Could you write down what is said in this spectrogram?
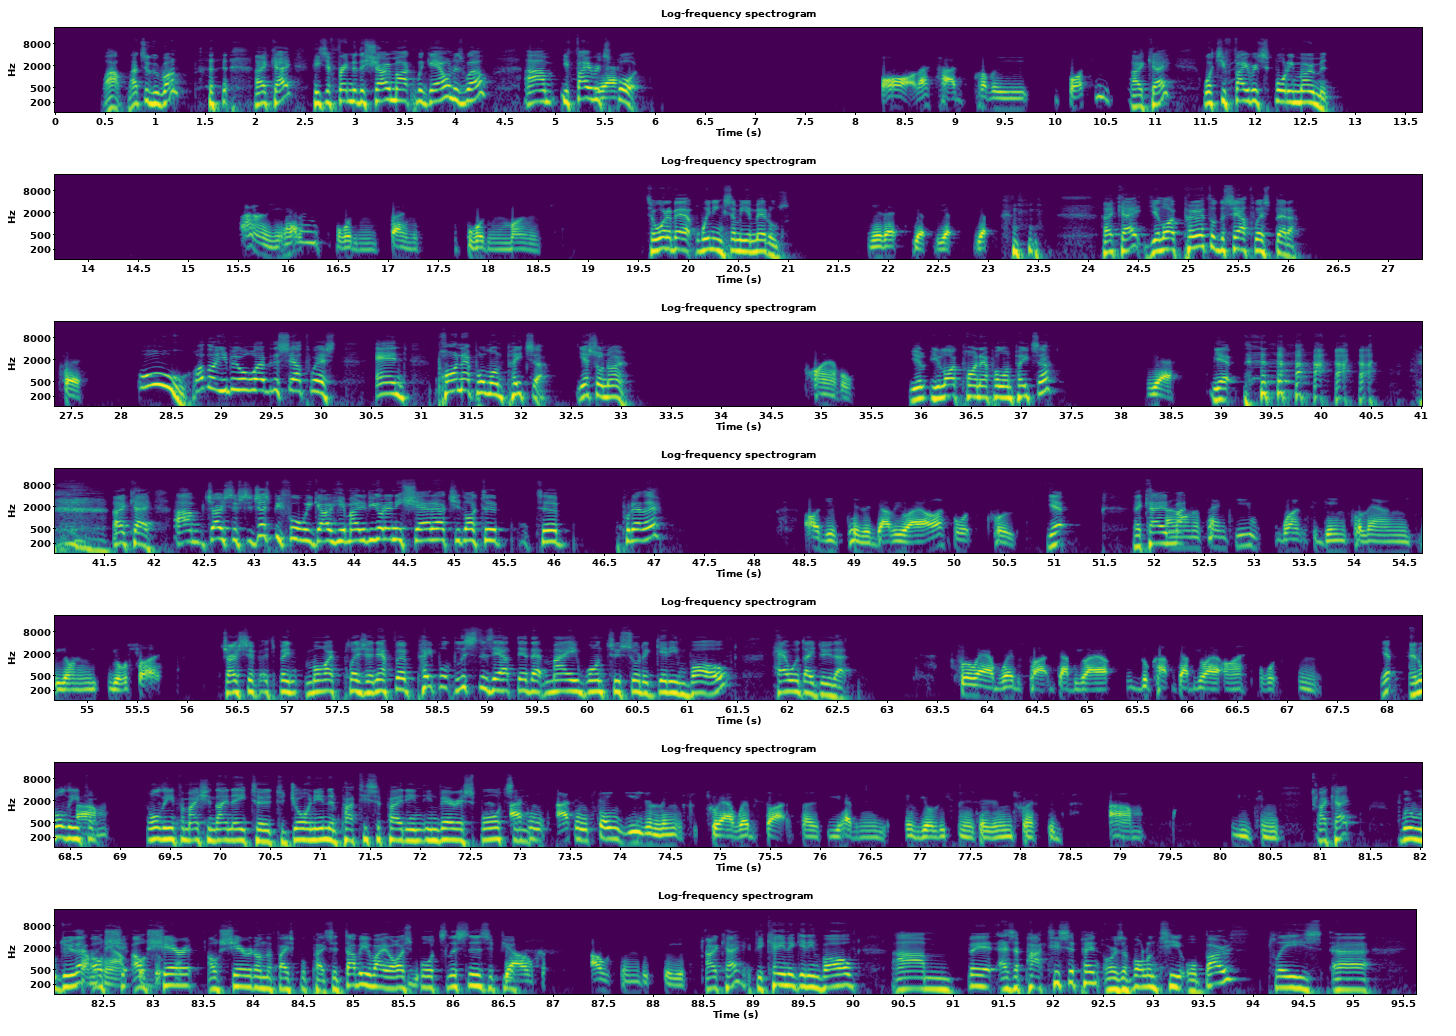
Wow, that's a good one. okay, he's a friend of the show, Mark McGowan, as well. Um, your favourite Yeah. sport? Oh, that's hard. Probably bocce. Okay, what's your favourite sporting moment? I don't really have any sporting, famous sporting moments. So, what about winning some of your medals? Yeah, that, yep, yep, yep. Okay, do you like Perth or the Southwest better? Perth. Oh, I thought you'd be all over the Southwest. And pineapple on pizza, yes or no? Pineapple. You, you like pineapple on pizza? Yeah. Yep. okay. Um, Joseph, so just before we go here, mate, have you got any shout outs you'd like to, to put out there? I'll just do the WAI Sports crew. Yep. Okay. And And I ma- want to thank you once again for allowing me to be on your show. Joseph, it's been my pleasure. Now, for people, listeners out there that may want to sort of get involved, how would they do that? Through our website, WA, look up WAI Sports Inc. Yep. And all the info- Um, all the information they need to, to join in and participate in, in various sports. I can I can send you the link to our website. So if you have any of your listeners that are interested, um, you can. Okay. We will do that. I'll, sh- I'll share it. I'll share it on the Facebook page. So WAI Sports listeners, if you Yeah, I'll, I'll send it to you. Okay, if you're keen to get involved, um, be it as a participant or as a volunteer or both, please uh,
